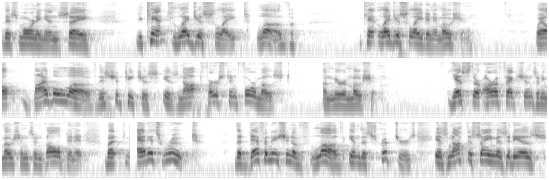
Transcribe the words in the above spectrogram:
this morning and say, you can't legislate love, you can't legislate an emotion. Well, Bible love, this should teach us, is not first and foremost a mere emotion. Yes, there are affections and emotions involved in it, but at its root, the definition of love in the scriptures is not the same as it is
